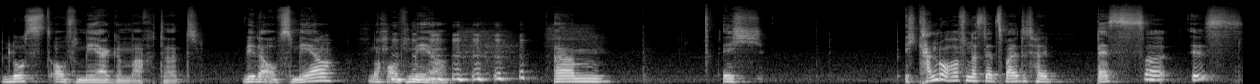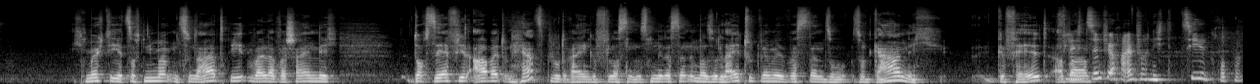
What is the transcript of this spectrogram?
Lust auf mehr gemacht hat. Weder aufs Meer noch auf mehr. ähm, ich, ich kann nur hoffen, dass der zweite Teil besser ist. Ich möchte jetzt auch niemandem zu nahe treten, weil da wahrscheinlich doch sehr viel Arbeit und Herzblut reingeflossen ist und mir das dann immer so leid tut, wenn mir was dann so, so gar nicht gefällt. Aber Vielleicht sind wir auch einfach nicht die Zielgruppe.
